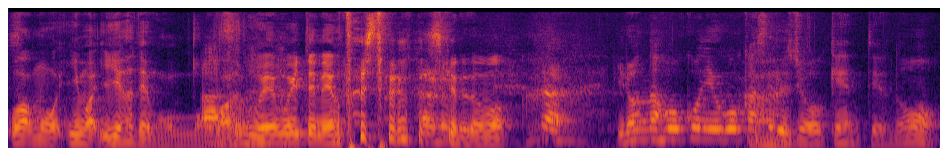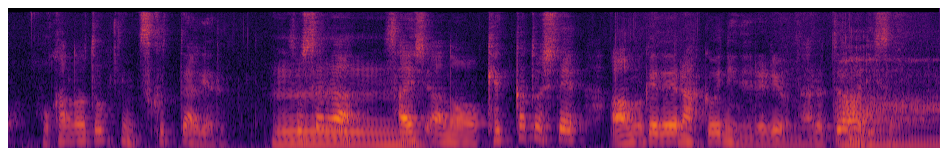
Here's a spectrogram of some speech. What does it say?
はもう今嫌でももう上向いて寝ようとしてるんですけれどもいろんな方向に動かせる条件っていうのを他の時に作ってあげる、はい、そしたら最初あの結果として仰向けで楽に寝れるようになるというのが理想。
